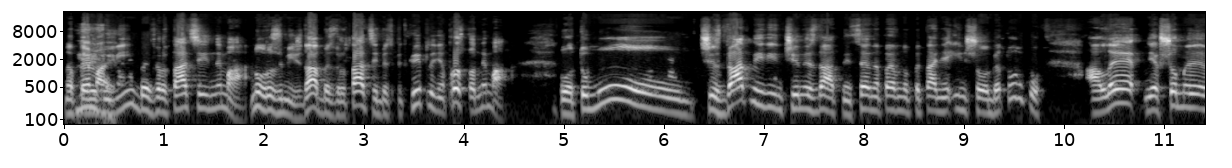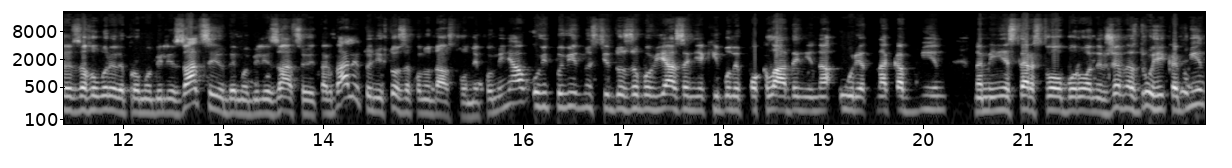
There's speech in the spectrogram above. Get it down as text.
на передовій без ротації нема. Ну розумієш, да, без ротації, без підкріплення просто нема. О, тому чи здатний він, чи не здатний, це напевно питання іншого гатунку. Але якщо ми заговорили про мобілізацію, демобілізацію і так далі, то ніхто законодавство не поміняв у відповідності до зобов'язань, які були покладені на уряд, на Кабмін, на Міністерство оборони. Вже в нас другий Кабмін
